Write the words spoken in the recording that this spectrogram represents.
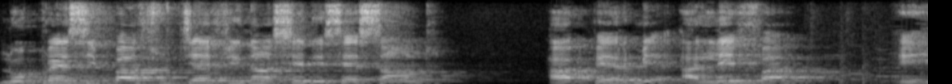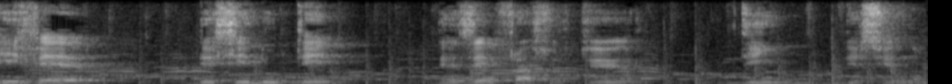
le principal soutien financier de ces centres a permis à l'EFA et IFER de s'y doter des infrastructures dignes de ce nom.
